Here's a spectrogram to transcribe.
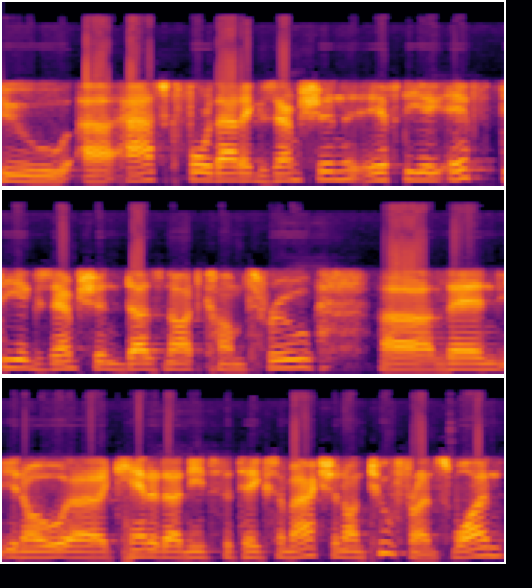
to uh, ask for that exemption. If the if the exemption does not come through, uh, then you know uh, Canada needs to take some action on two fronts. One,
